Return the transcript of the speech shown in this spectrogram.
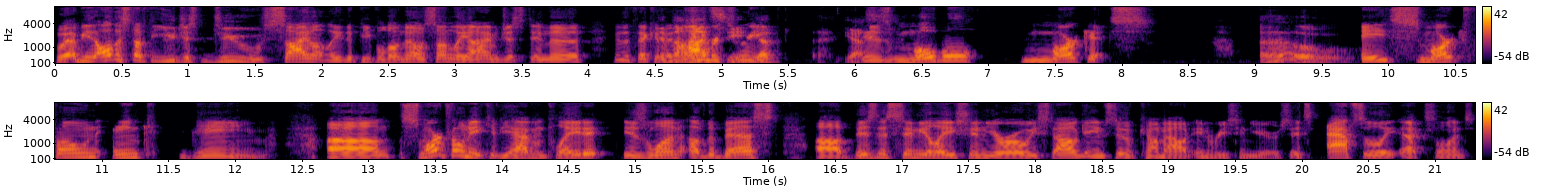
Well, I mean, all the stuff that you just do silently that people don't know. Suddenly I'm just in the in the thick of in it. the My number seat three That- yes is mobile markets. oh a smartphone Inc. game. Um, smartphone Inc. If you haven't played it, is one of the best uh, business simulation Euro style games to have come out in recent years. It's absolutely excellent.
